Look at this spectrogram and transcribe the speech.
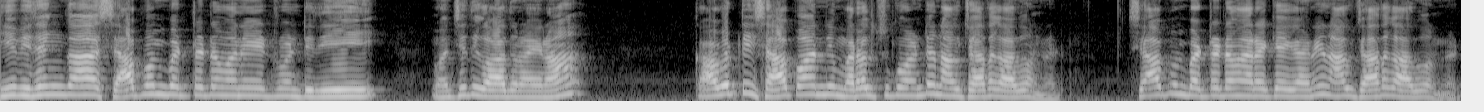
ఈ విధంగా శాపం పెట్టడం అనేటువంటిది మంచిది కాదు నాయనా. కాబట్టి శాపాన్ని మరల్చుకో అంటే నాకు చేత కాదు అన్నాడు. శాపం పెట్టడం వరకే కానీ నాకు చేత కాదు అన్నాడు.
